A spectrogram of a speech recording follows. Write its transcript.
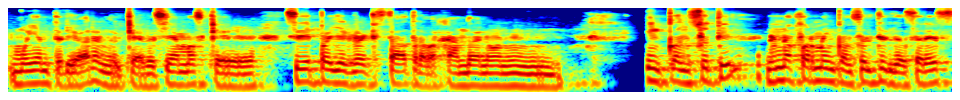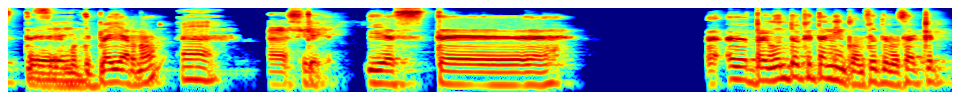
muy anterior en el que decíamos que CD Projekt Red estaba trabajando en un inconsútil, en una forma inconsútil de hacer este multiplayer, ¿no? Ah, ah sí. y este me pregunto qué tan inconsútil, o sea, qué,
